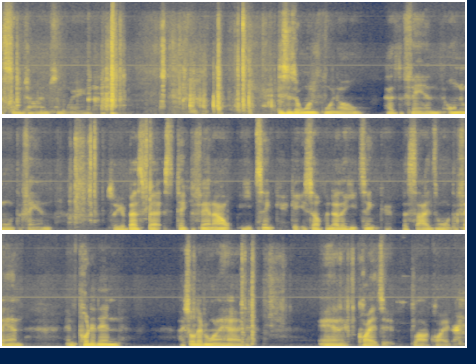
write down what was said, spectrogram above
Sometime, some way. This is a 1.0, has the fan, the only one with the fan. So your best bet is to take the fan out, heat sink, get yourself another heat sink besides the one with the fan, and put it in. I sold everyone I had, and it quiets it a lot quieter.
